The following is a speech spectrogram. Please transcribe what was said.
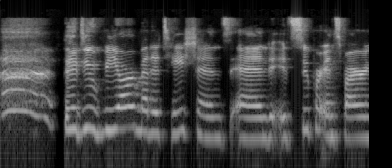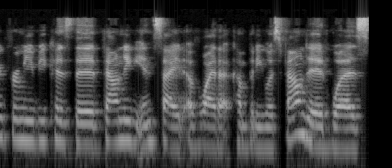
they do VR meditations. And it's super inspiring for me because the founding insight of why that company was founded was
